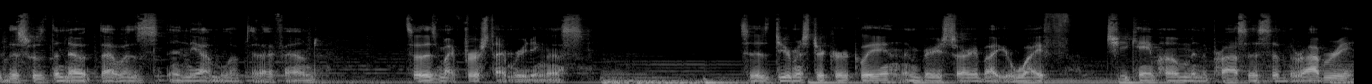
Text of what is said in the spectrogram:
This was the note that was in the envelope that I found. So this is my first time reading this. It says, Dear Mr. Kirkley, I'm very sorry about your wife. She came home in the process of the robbery.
